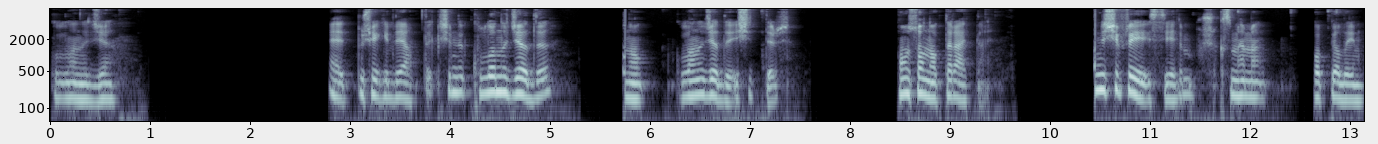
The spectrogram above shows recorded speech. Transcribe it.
Kullanıcı. Evet bu şekilde yaptık. Şimdi kullanıcı adı kullanıcı adı eşittir. Konsol nokta write line. Şimdi şifreyi isteyelim. Şu kısmı hemen kopyalayayım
